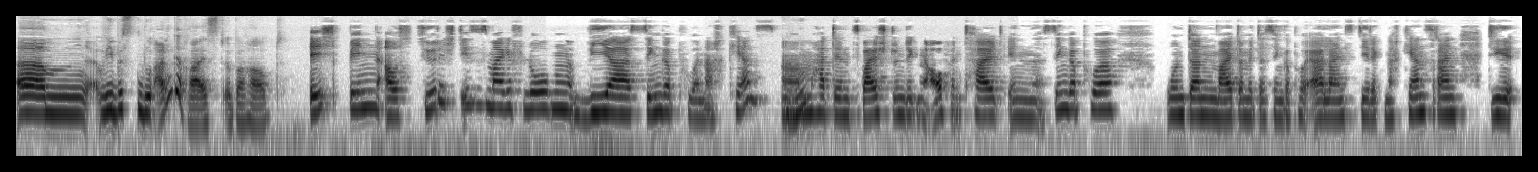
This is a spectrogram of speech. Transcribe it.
Ähm, wie bist denn du angereist überhaupt? Ich bin aus Zürich dieses Mal geflogen via Singapur nach Cairns, mhm. ähm, hatte einen zweistündigen Aufenthalt in Singapur und dann weiter mit der Singapore Airlines direkt nach Cairns rein. Die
